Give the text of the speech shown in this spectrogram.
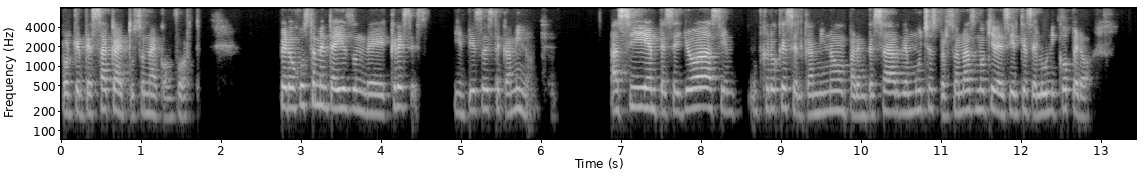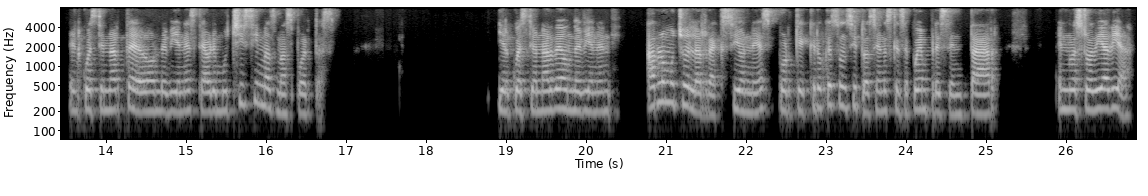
porque te saca de tu zona de confort. Pero justamente ahí es donde creces y empieza este camino. Así empecé yo, así creo que es el camino para empezar de muchas personas. No quiere decir que es el único, pero el cuestionarte de dónde vienes te abre muchísimas más puertas. Y el cuestionar de dónde vienen hablo mucho de las reacciones porque creo que son situaciones que se pueden presentar en nuestro día a día,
